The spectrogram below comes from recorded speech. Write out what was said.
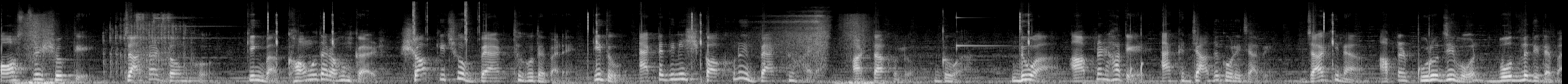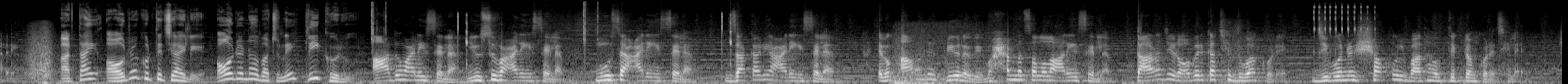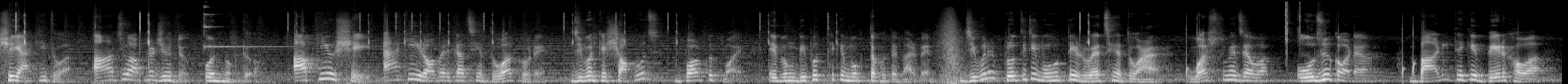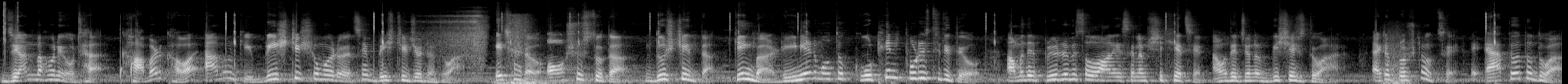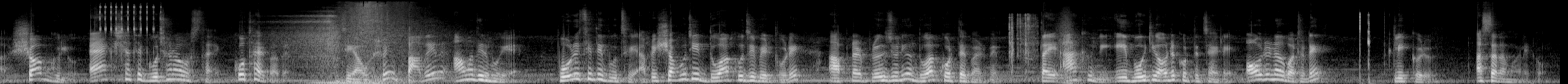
অস্ত্রের শক্তি টাকার দম্ভ কিংবা ক্ষমতার অহংকার সব কিছু ব্যর্থ হতে পারে। কিন্তু একটা জিনিস কখনোই ব্যর্থ হয় না আর তা হলো দোয়া। দোয়া আপনার হাতের এক জাদুকরি চাবি যা কিনা আপনার পুরো জীবন বদলে দিতে পারে। আর তাই অর্ডার করতে চাইলে অর্ডার নাও বাটনে ক্লিক করুন। আদম আলী ইসাল্লাম ইউসুফ আলী ইসাল্লাম মুসা আলী ইসাল্লাম জাকারিয়া আলী ইসাল্লাম এবং আমাদের প্রিয় নবী মোহাম্মদ সাল্লাহ আলী ইসাল্লাম তারা যে রবের কাছে দোয়া করে, জীবনের সকল বাধা অতিক্রম করেছিলেন। সেই একই দোয়া আজও আপনার জন্য উন্মুক্ত। আপনিও সেই একই রবের কাছে দোয়া করে জীবনকে সহজ, বরকতময় এবং বিপদ থেকে মুক্ত হতে পারবেন। জীবনের প্রতিটি মুহূর্তে রয়েছে দোয়া। ওয়াশরুমে যাওয়া, অজু করা বাড়ি থেকে বের হওয়া, যানবাহনে ওঠা, খাবার খাওয়া, এমনকি বৃষ্টির সময় রয়েছে বৃষ্টির জন্য দোয়া। এছাড়াও অসুস্থতা, দুশ্চিন্তা কিংবা ঋণের মতো কঠিন পরিস্থিতিতেও আমাদের প্রিয় নবী সাল্লাহ আলি সাল্লাম শিখিয়েছেন আমাদের জন্য বিশেষ দোয়া। একটা প্রশ্ন হচ্ছে, এত এত দোয়া সবগুলো একসাথে গোছানো অবস্থায় কোথায় পাবেন? যে অবশ্যই পাবেন আমাদের বইয়ে। পরিস্থিতি বুঝে আপনি সহজেই দোয়া খুঁজে বের করে আপনার প্রয়োজনীয় দোয়া করতে পারবেন। তাই এখনই এই বইটি অর্ডার করতে চাইলে অর্ডার নাও বাটনে ক্লিক করুন। আসসালামু আলাইকুম।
